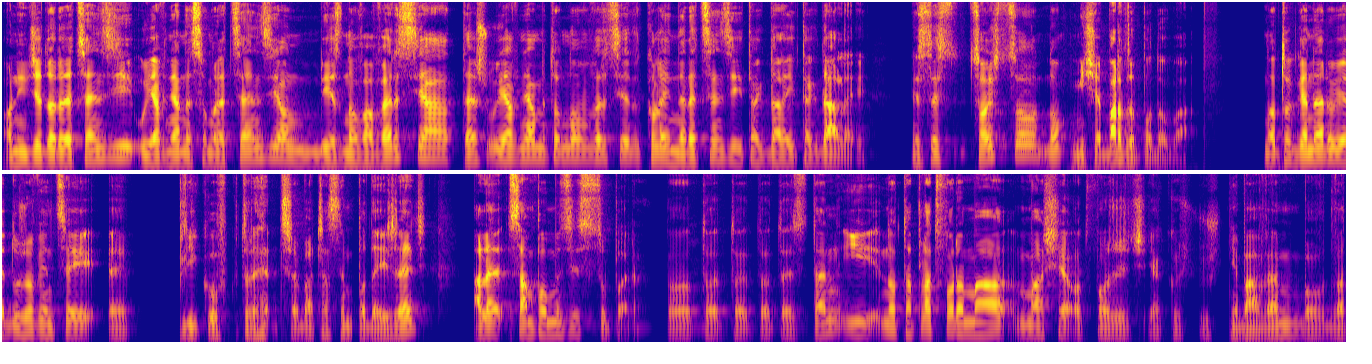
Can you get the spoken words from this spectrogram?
on idzie do recenzji, ujawniane są recenzje, on jest nowa wersja, też ujawniamy tą nową wersję, kolejne recenzje i tak dalej, i tak dalej. Więc to jest coś, co no, mi się bardzo podoba. No to generuje dużo więcej e, plików, które trzeba czasem podejrzeć, ale sam pomysł jest super. To, to, to, to, jest ten i no, ta platforma ma się otworzyć jakoś już niebawem, bo w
